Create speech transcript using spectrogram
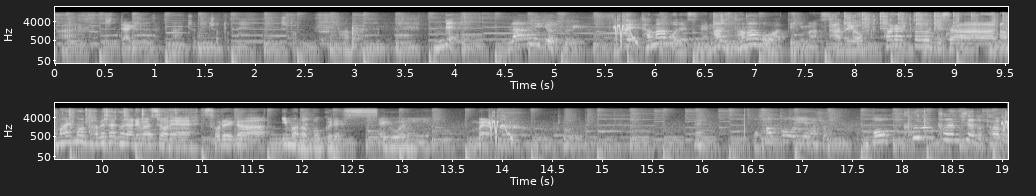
はい切ってあげてください。あちょちょっとねちょっとパンの耳で卵液を作っていきます。で卵ですね。まず卵を割っていきます。あの酔っ払った時さ甘いもの食べたくなりますよね。それが今の僕です。えここにね。お砂糖を入れましょう。僕の感じだと多分ね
